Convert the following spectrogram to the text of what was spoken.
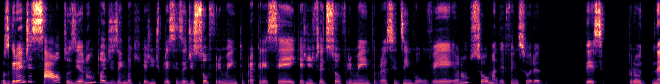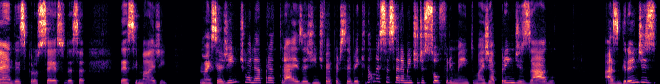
Os grandes saltos, e eu não estou dizendo aqui que a gente precisa de sofrimento para crescer e que a gente precisa de sofrimento para se desenvolver. Eu não sou uma defensora desse, né, desse processo, dessa, dessa imagem. Mas se a gente olhar para trás, a gente vai perceber que não necessariamente de sofrimento, mas de aprendizado, as grandes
